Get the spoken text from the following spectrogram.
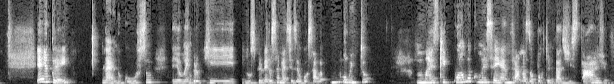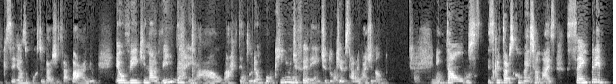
E aí entrei, né, no curso. Eu lembro que nos primeiros semestres eu gostava muito, mas que quando eu comecei a entrar nas oportunidades de estágio, que seriam as oportunidades de trabalho, eu vi que na vida real a arquitetura é um pouquinho diferente do que eu estava imaginando. Então, os escritórios convencionais sempre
